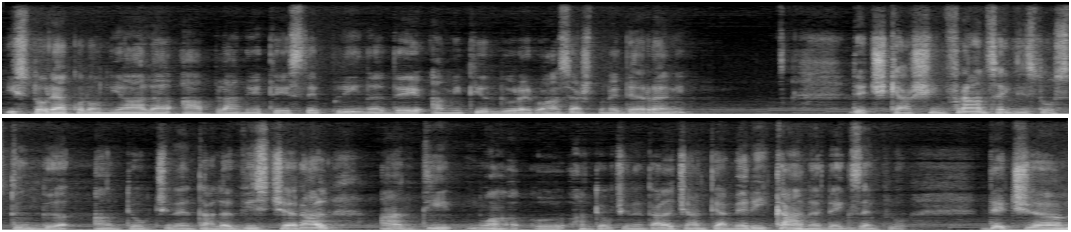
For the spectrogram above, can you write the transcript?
Istoria colonială a planetei este plină de amintiri dureroase, aș spune de răni, deci chiar și în Franța există o stângă antioccidentală, visceral anti, nu uh, antioccidentală, ci antiamericană, de exemplu. Deci uh,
